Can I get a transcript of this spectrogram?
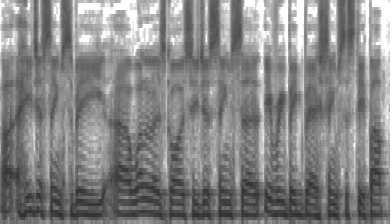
uh, he just seems to be uh, one of those guys who just seems to, every big bash seems to step up.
